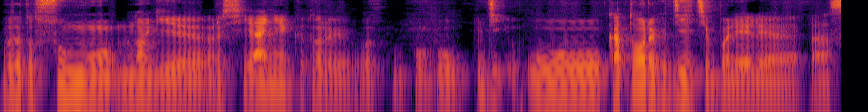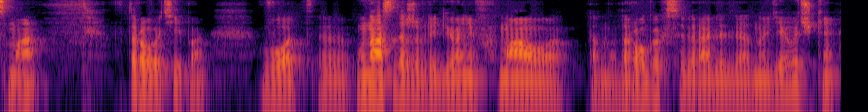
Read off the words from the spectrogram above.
вот эту сумму многие россияне, которые, вот, у, у- у которых дети болели э, СМА второго типа. Вот. э, У нас даже в регионе, в Хмао, там на дорогах собирали для одной девочки.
